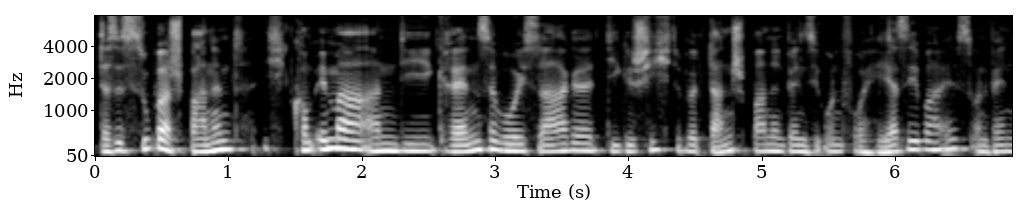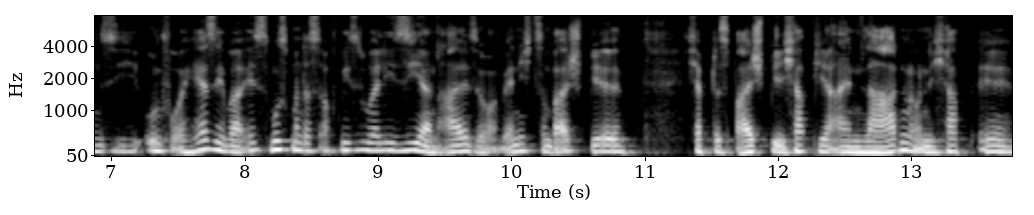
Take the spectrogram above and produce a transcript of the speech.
Das ist super spannend. Ich komme immer an die Grenze, wo ich sage, die Geschichte wird dann spannend, wenn sie unvorhersehbar ist. Und wenn sie unvorhersehbar ist, muss man das auch visualisieren. Also, wenn ich zum Beispiel, ich habe das Beispiel, ich habe hier einen Laden und ich habe äh,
